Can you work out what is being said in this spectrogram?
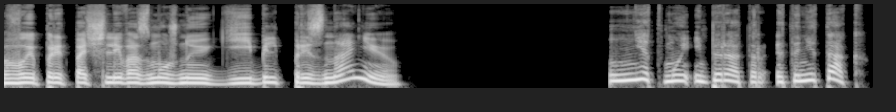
Вы предпочли возможную гибель признанию? Нет, мой император, это не так.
